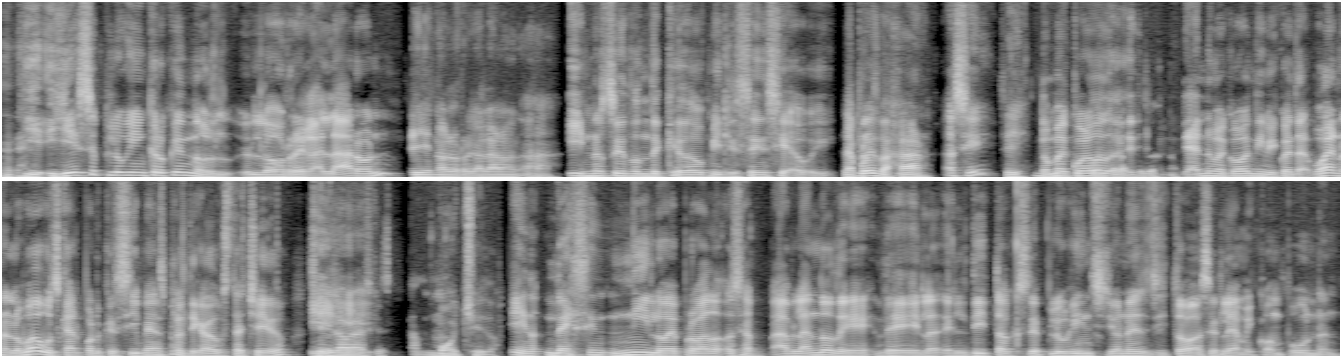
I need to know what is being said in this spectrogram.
Y, y ese plugin creo que nos lo regalaron sí, nos lo regalaron. Ajá. y no sé dónde quedó mi licencia, güey. La puedes bajar. ¿Ah, sí? Sí. No me acuerdo, ya no me acuerdo ni mi cuenta. Bueno, lo voy a buscar porque sí me has platicado que está chido. Sí, y, la verdad es que está muy chido. y no- ese ni lo he probado. O sea, hablando de, de la- el detox de plugins, yo necesito hacerle a mi compu un,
